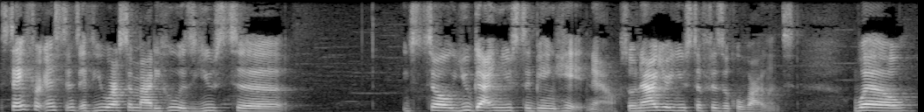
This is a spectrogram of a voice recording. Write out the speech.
say for instance if you are somebody who is used to so you've gotten used to being hit now. So now you're used to physical violence. Well,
